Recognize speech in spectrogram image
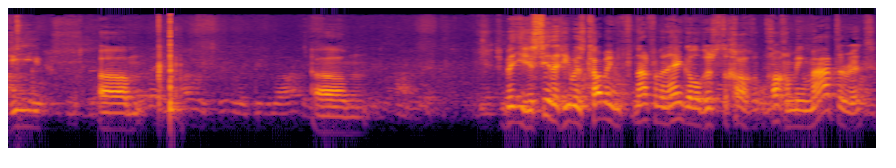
he. Um, um, but you see that he was coming not from an angle of just the chacham being matter it.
